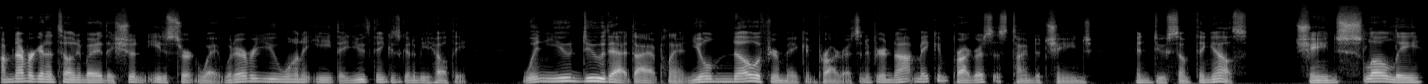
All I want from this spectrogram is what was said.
I'm never going to tell anybody they shouldn't eat a certain way. Whatever you want to eat that you think is going to be healthy. When you do that diet plan, you'll know if you're making progress. And if you're not making progress, it's time to change and do something else. Change slowly.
